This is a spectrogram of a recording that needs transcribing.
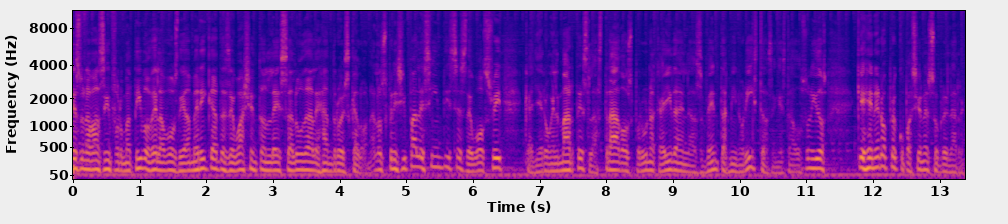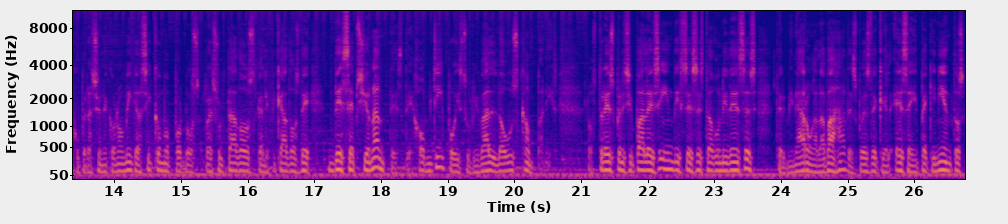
es un avance informativo de La Voz de América. Desde Washington les saluda Alejandro Escalona. Los principales índices de Wall Street cayeron el martes, lastrados por una caída en las ventas minoristas en Estados Unidos, que generó preocupaciones sobre la recuperación económica, así como por los resultados calificados de decepcionantes de Home Depot y su rival Lowe's Companies. Los tres principales índices estadounidenses terminaron a la baja después de que el S&P 500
